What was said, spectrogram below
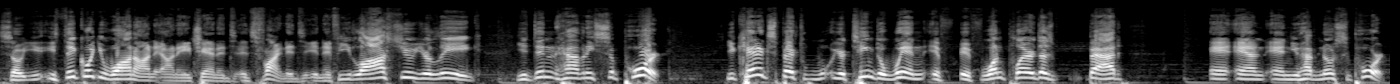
So you, you think what you want on on Achane, it's, it's fine. It's, and if he lost you your league, you didn't have any support. You can't expect your team to win if if one player does bad, and and, and you have no support.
